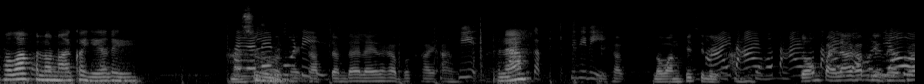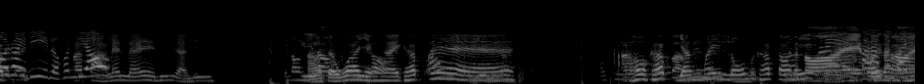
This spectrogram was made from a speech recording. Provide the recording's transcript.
เพราะว่าคนเราน้อยกว่าเยอะเลยใครจะเล่นพูดดิครับจำได้แล้วนะครับว่าใครอะพี่เห็นไหมกับพี่สิริครับ ระวังพี่สิริ ตายตายเขาตายล้มไปแล้วครับเหหลืนึ่องคนคนเดียวครับ หน่อยดิเหลือคนเดียวเล่นเลยที่เหลือรีอาจจะว่ายังไงครับแหมเอาครับยังไม่ล้มครับตอนนี้คุยกันหน่อย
